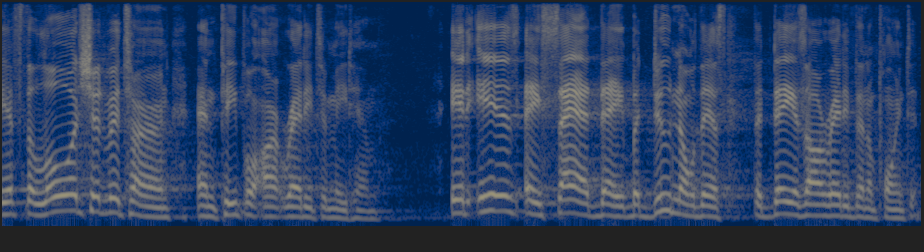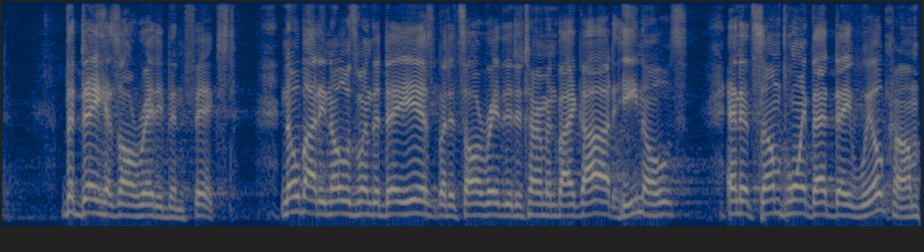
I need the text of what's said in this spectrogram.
if the Lord should return and people aren't ready to meet him. It is a sad day, but do know this the day has already been appointed, the day has already been fixed. Nobody knows when the day is, but it's already determined by God. He knows. And at some point, that day will come,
